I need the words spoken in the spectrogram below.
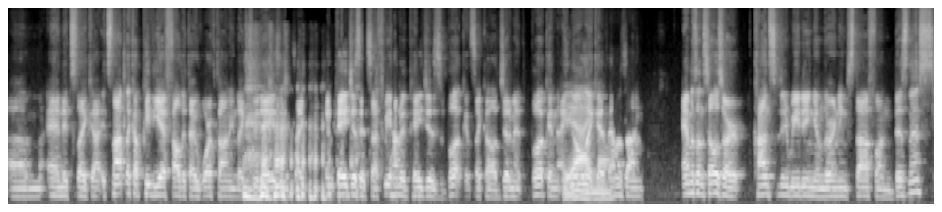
Um, and it's like uh it's not like a PDF file that I worked on in like two days. and it's like 10 pages. It's a 300 pages book. It's like a legitimate book. And I Yeah, know like as know. Amazon, Amazon sellers are constantly reading and learning stuff on business,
